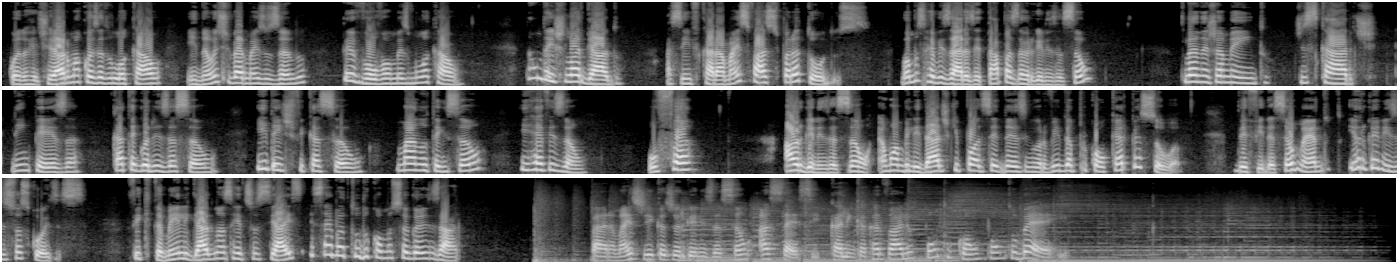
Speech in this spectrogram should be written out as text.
Quando retirar uma coisa do local e não estiver mais usando, devolva ao mesmo local. Não deixe largado, assim ficará mais fácil para todos. Vamos revisar as etapas da organização? Planejamento, descarte, limpeza, categorização, identificação, manutenção e revisão. Ufa! A organização é uma habilidade que pode ser desenvolvida por qualquer pessoa. Defina seu método e organize suas coisas. Fique também ligado nas redes sociais e saiba tudo como se organizar. Para mais dicas de organização, acesse calincacarvalho.com.br.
